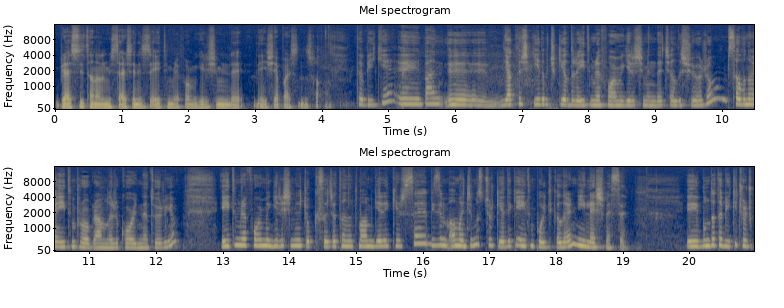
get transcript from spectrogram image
biraz sizi tanalım isterseniz eğitim reformu girişiminde ne iş yaparsınız falan. Tabii ki. Ee, ben e, yaklaşık yedi buçuk yıldır eğitim reformu girişiminde çalışıyorum. Savunu ve eğitim programları koordinatörüyüm. Eğitim reformu girişimini çok kısaca tanıtmam gerekirse bizim amacımız Türkiye'deki eğitim politikalarının iyileşmesi. E, bunda tabii ki çocuk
